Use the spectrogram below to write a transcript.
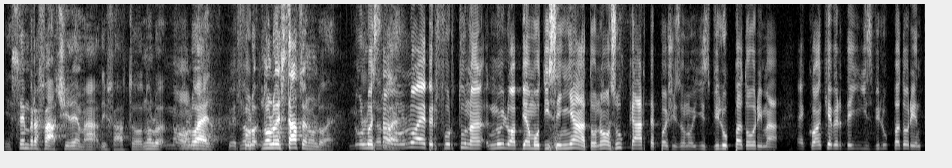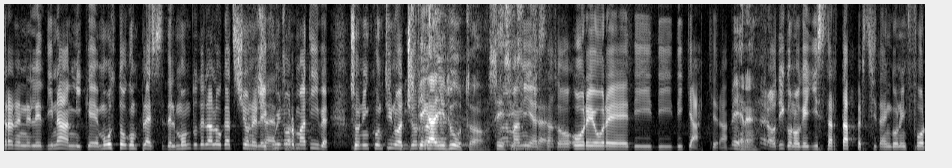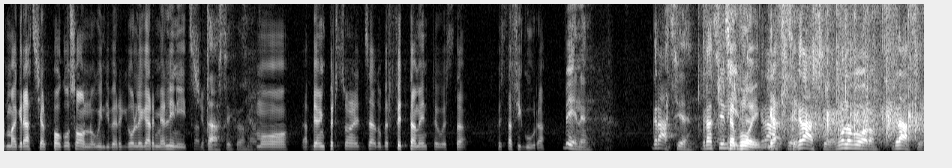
Sembra facile, ma di fatto non lo, No, non lo è. Non lo, non lo è stato e non lo è. Non lo è Non stato, non lo è, per fortuna noi lo abbiamo disegnato no, su carta e poi ci sono gli sviluppatori, ma ecco anche per degli sviluppatori entrare nelle dinamiche molto complesse del mondo della locazione, Eh, le cui certo. normative sono in continuo aggiornamento. spiegargli tutto. Sì, sì, Mamma sì, mia, certo. è stato ore e ore di, di- di chiacchiera. Bene, Però dicono che gli start-upper si tengono in forma grazie al poco sonno, quindi per ricollegarmi all'inizio, fantastico. siamo- abbiamo impersonalizzato perfettamente questa, questa figura. Bene, grazie, grazie Grazie a mille. voi, Grazie, grazie. grazie, buon lavoro, grazie.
